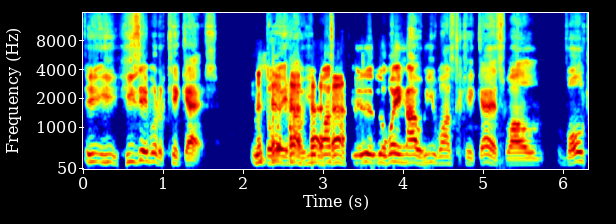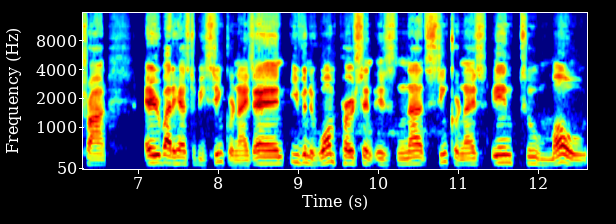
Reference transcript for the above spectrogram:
He, he's able to kick ass. the way how he wants to, the way how he wants to kick ass. While Voltron, everybody has to be synchronized, and even if one person is not synchronized into mode,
